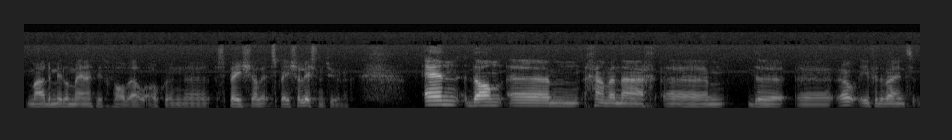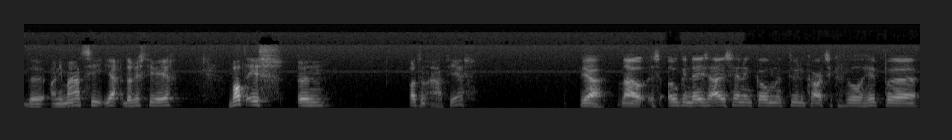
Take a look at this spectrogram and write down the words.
Maar de middleman is in dit geval wel ook een eh, speciali- specialist natuurlijk. En dan ehm, gaan we naar ehm, de, eh, oh, even de animatie. Ja, daar is die weer. Wat is een, wat een ATS? Ja, nou, ook in deze uitzending komen natuurlijk hartstikke veel hippe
